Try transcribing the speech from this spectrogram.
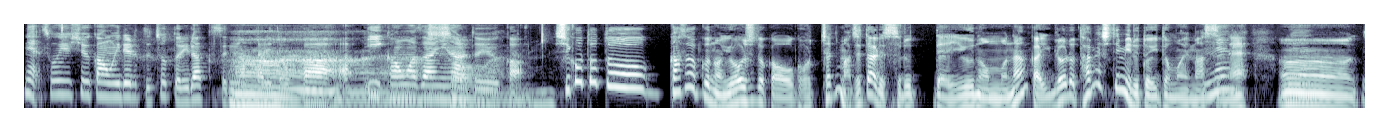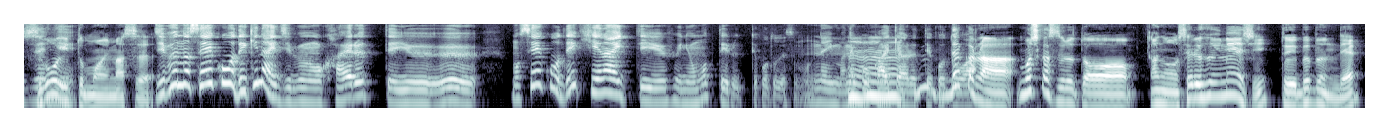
ね、そういう習慣を入れるとちょっとリラックスになったりとか、あいい緩和剤になるというか。そね仕事と家族の用事とかをごっちゃに混ぜたりするっていうのもなんかいろいろ試してみるといいと思いますね。ねうん、ねすごいいいと思います。自分の成功できない自分を変えるっていう、もう成功できてないっていうふうに思ってるってことですもんね。今ね、こう書いてあるってことは。だから、もしかすると、あの、セルフイメージという部分で、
